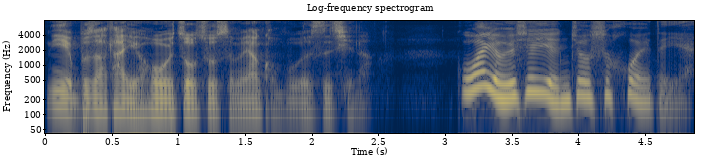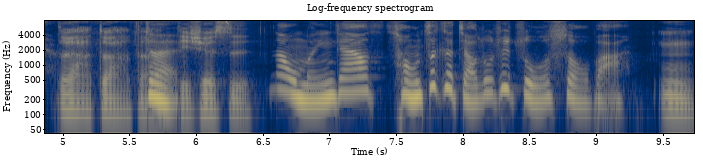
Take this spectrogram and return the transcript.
你也不知道他以后会做出什么样恐怖的事情啊。国外有一些研究是会的耶，对啊，对啊，对啊，对的确是，那我们应该要从这个角度去着手吧。嗯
